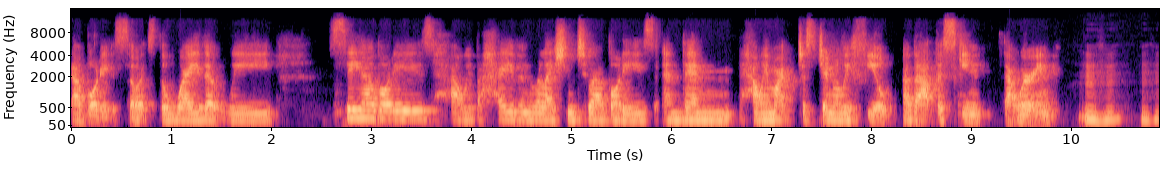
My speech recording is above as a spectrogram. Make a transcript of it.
our bodies. So it's the way that we see our bodies, how we behave in relation to our bodies, and then how we might just generally feel about the skin that we're in. Mm-hmm, mm-hmm.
